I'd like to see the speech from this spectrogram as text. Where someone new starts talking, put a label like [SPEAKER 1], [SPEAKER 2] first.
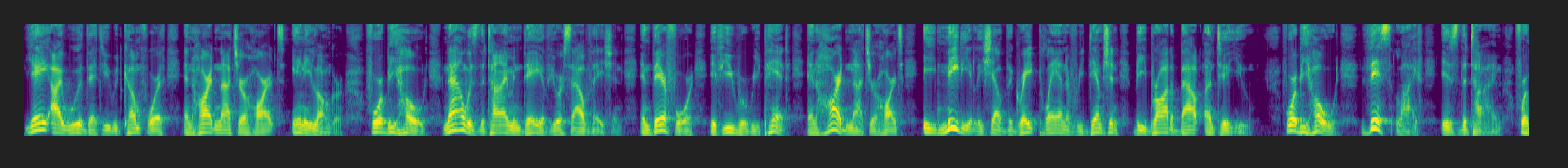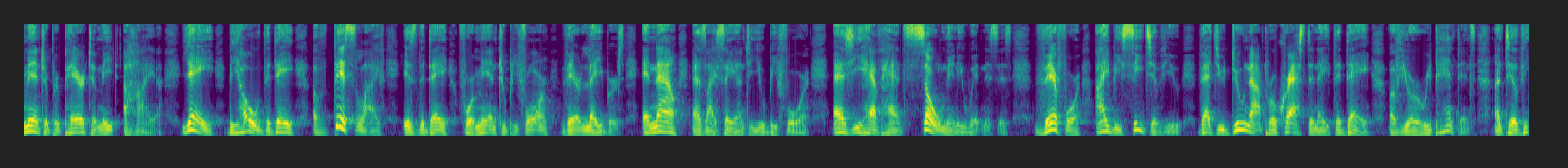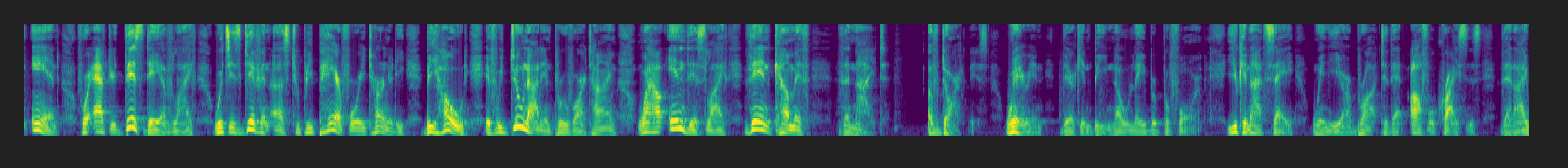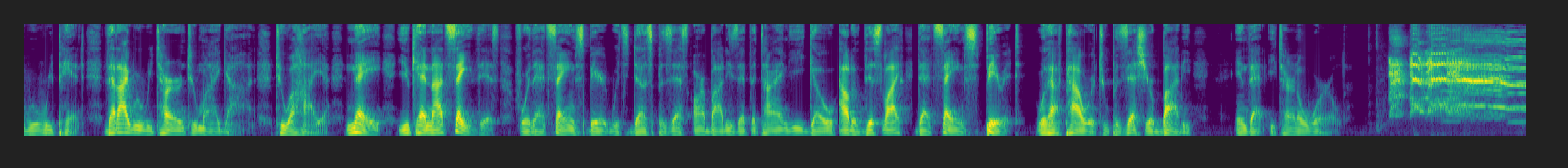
[SPEAKER 1] Yea, I would that you would come forth and harden not your hearts any longer. For behold, now is the time and day of your salvation. And therefore, if you will repent and harden not your hearts, immediately shall the great plan of redemption be brought about unto you. For behold, this life is the time for men to prepare to meet Ahiah. Yea, behold, the day of this life is the day for men to perform their labors. And now, as I say unto you before, as ye have had so many witnesses, therefore I beseech of you that you do not procrastinate the day of your repentance until the end. For after this day of life, which is given us to prepare for eternity, behold, if we do not improve our time, while in this life, then cometh the night of darkness, wherein there can be no labor performed. You cannot say, when ye are brought to that awful crisis, that I will repent, that I will return to my God, to Ahiah. Nay, you cannot say this, for that same spirit which does possess our bodies at the time ye go out of this life, that same spirit will have power to possess your body in that eternal world.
